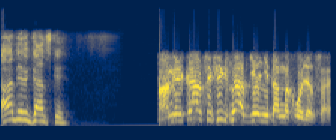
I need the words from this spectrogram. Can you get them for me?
А американский? А американцы фиг знает, где они там находятся.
